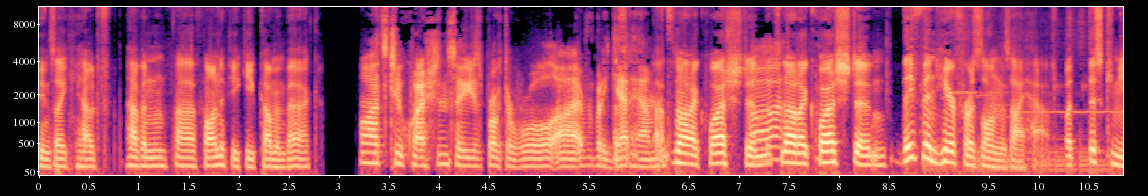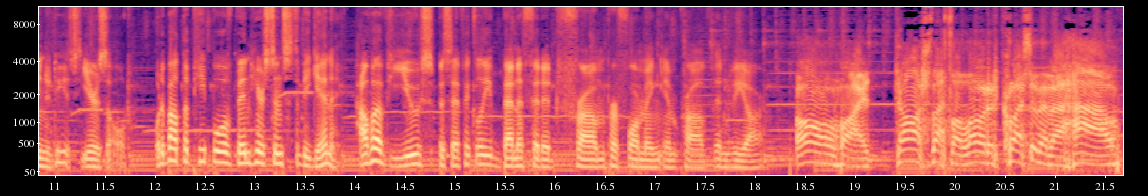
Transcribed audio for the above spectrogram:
Seems like you have having uh, fun if you keep coming back. Well, that's two questions, so you just broke the rule. Uh, everybody get him. That's not a question. Uh, That's not a question. They've been here for as long as I have, but this community is years old. What about the people who have been here since the beginning? How have you specifically benefited from performing improv in VR? Oh my gosh, that's a loaded question and a half.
